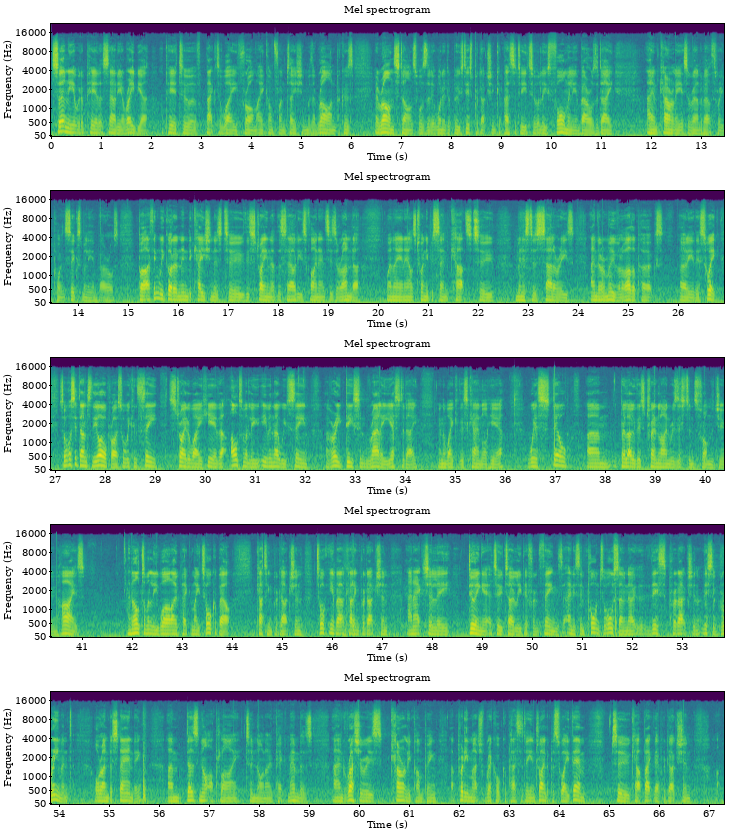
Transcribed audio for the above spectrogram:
Certainly, it would appear that Saudi Arabia appear to have backed away from a confrontation with Iran because Iran's stance was that it wanted to boost its production capacity to at least 4 million barrels a day and currently it's around about 3.6 million barrels. But I think we got an indication as to the strain that the Saudis' finances are under when they announced 20% cuts to ministers' salaries and the removal of other perks earlier this week. So what's it done to the oil price? Well, we can see straight away here that ultimately, even though we've seen a very decent rally yesterday in the wake of this candle here, we're still um, below this trend line resistance from the June highs. And ultimately, while OPEC may talk about cutting production, talking about cutting production and actually doing it are two totally different things. And it's important to also note that this production, this agreement or understanding, um, does not apply to non OPEC members. And Russia is currently pumping at pretty much record capacity and trying to persuade them to cut back their production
